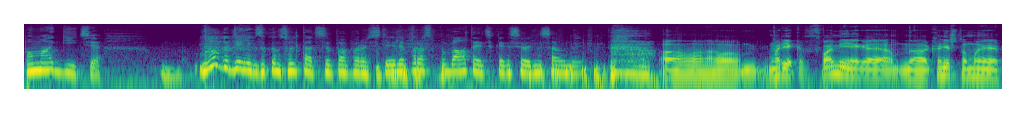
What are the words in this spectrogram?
помогите. Много денег за консультацию попросите или просто поболтайте, как сегодня со мной? А, Мария, с вами, э, конечно, мы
